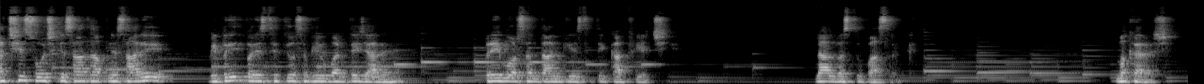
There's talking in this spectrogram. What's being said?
अच्छी सोच के साथ अपने सारे विपरीत परिस्थितियों से भी उबरते जा रहे हैं। प्रेम और संतान की स्थिति काफ़ी अच्छी है। लाल वस्तु पास रखें। मकर राशि।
